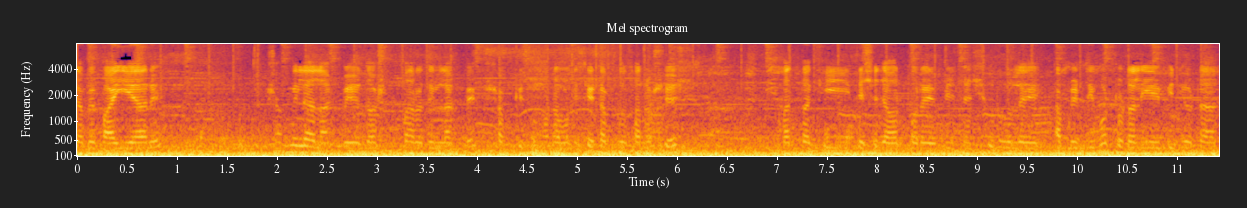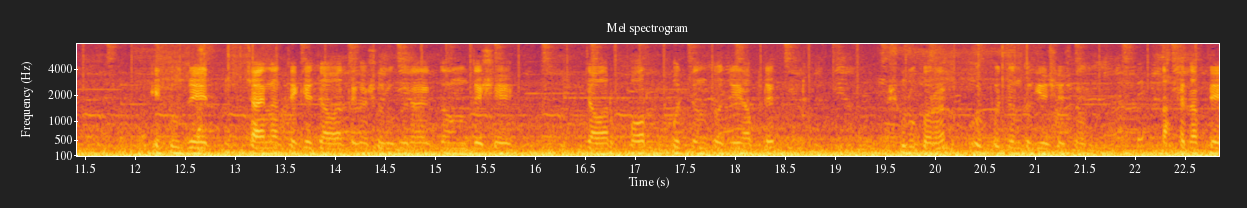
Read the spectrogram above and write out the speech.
যাবে বাই ইয়ারে সব মিলে লাগবে, দশ বারো দিন লাগবে সব কিছু মোটামুটি সেট আপ গোছানো শেষ। বাদ বাকি দেশে যাওয়ার পরে বিজনেস শুরু হলে আপডেট দিব। টোটালি এই ভিডিওটা এ টু জেড চায়না থেকে যাওয়া থেকে শুরু করে একদম দেশে যাওয়ার পর পর্যন্ত যে আপডেট শুরু করার, ওই পর্যন্ত গিয়ে সেসব ধাপে ধাপে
